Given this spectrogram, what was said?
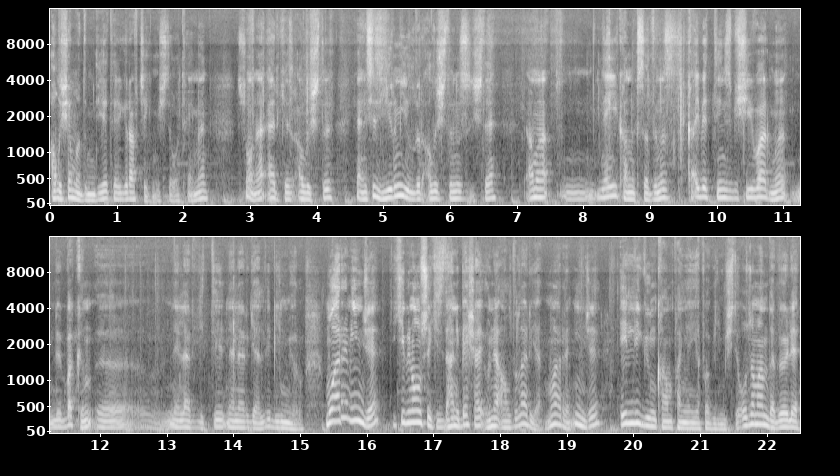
alışamadım diye telgraf çekmişti o teğmen. Sonra herkes alıştı. Yani siz 20 yıldır alıştınız işte ama m, neyi kanıksadınız? Kaybettiğiniz bir şey var mı? E, Bakın e, neler gitti, neler geldi bilmiyorum. Muharrem İnce 2018'de hani 5 ay öne aldılar ya. Muharrem İnce 50 gün kampanya yapabilmişti. O zaman da böyle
